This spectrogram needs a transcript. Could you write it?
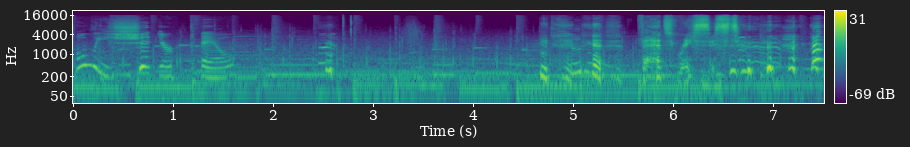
Holy shit, you're pale. That's racist.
